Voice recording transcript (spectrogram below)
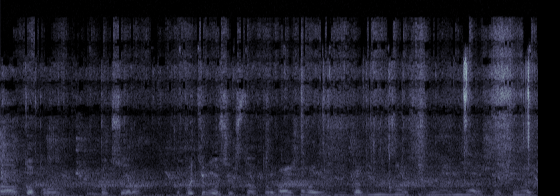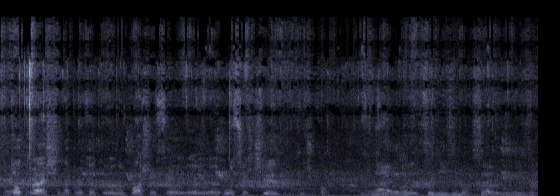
е, топовим боксером, а потім Усік став Ти топовим. маєш на увазі, та він не знаю, ну, я не знаю, що що маєш Хто краще, наприклад, лупашився, е, е, Усік чи Кличко? Знаю, вони- це різні боксери, різних,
